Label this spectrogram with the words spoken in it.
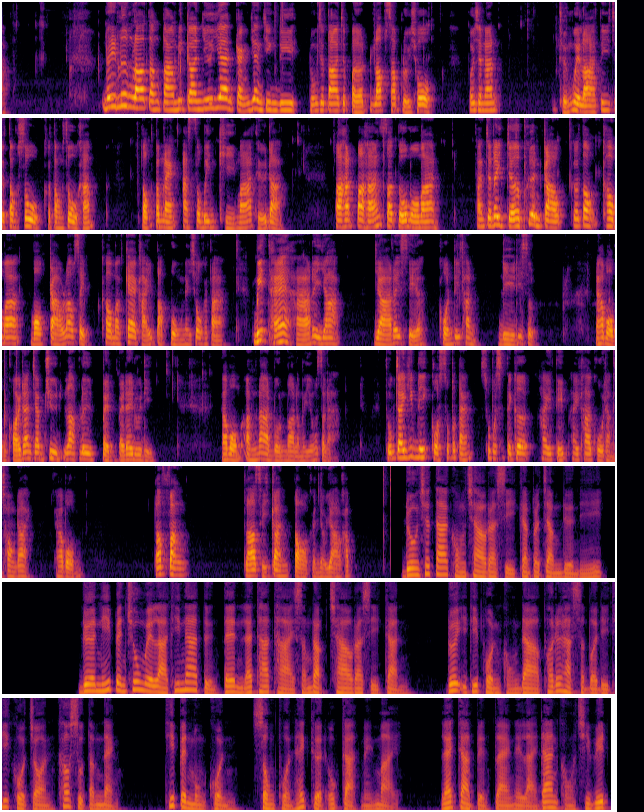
ในเรื่องราวต่างๆ มีการยื้อแย่งแข่งแย่งชิงดีดวงชะตาจะเปิดรับทรัพย์โดยโชค เพราะฉะนั้นถึงเวลาที่จะต้องสู้ก็ต้องสู้ครับ ตกตำแหน่งอัศวินขี่ม้าถือดาบประหัตประหารศัตรูโมมานท่านจะได้เจอเพื่อนเก่าก็ต้องเข้ามาบอกกล่าวเล่าสิบเข้ามาแก้ไขปรับปรุงในโชคชะตา มิตรแท้หาได้ยาก อย่าได้เสียคนที่ท่านดีที่สุดนะครับผมขอให้ท่านแช่มชื่นราบรื่นเป็นไปได้ด้วยดีนะครับผมอำนาจบนบารมีวาสนา ถูกใจคลิปนี้กดซุปเปอร์แตงซุปเปอร์สติกเกอร์ให้ติปให้ค่าครูทางช่องได้นะครับผม รับฟังราศีกันต่อกันยาวๆครับ ดวงชะตาของชาวราศีกันประจำเดือนนี้ เดือนนี้เป็นช่วงเวลาที่น่าตื่นเต้นและท้าทายสำหรับชาวราศีกัน ด้วยอิทธิพลของดาวพฤหัสบดีที่โคจรเข้าสู่ตำแหน่ง ที่เป็นมงคลส่งผลให้เกิดโอกาสใหม่ๆ และการเปลี่ยนแปลงในหลายด้านของชีวิต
